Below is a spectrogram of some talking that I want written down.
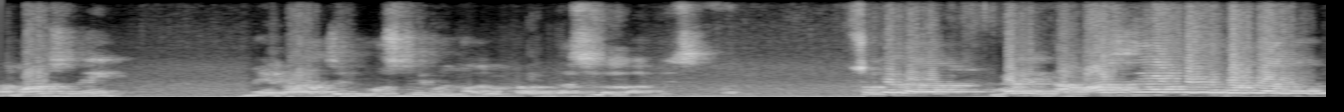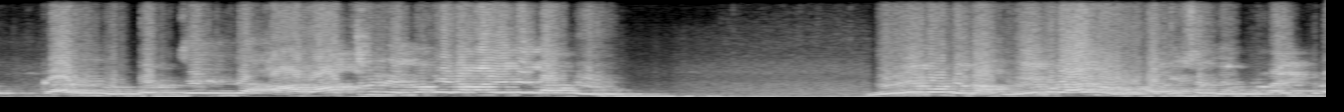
నమాజ్ని మేరాజ్ ముస్లిం అన్నారు ప్రవక్త సల్లల్లాహు అలైహి వసల్లం సో కదా మరి నమాజ్ని పడతారు కానీ నువ్వు ప్రత్యేకంగా ఆ రాత్రిని ఎన్నుకోవడం అనేది తప్పు. నువ్వేమంటున్నావు? మేము కాదు హదీసులు చెప్తున్నా ఇక్కడ.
